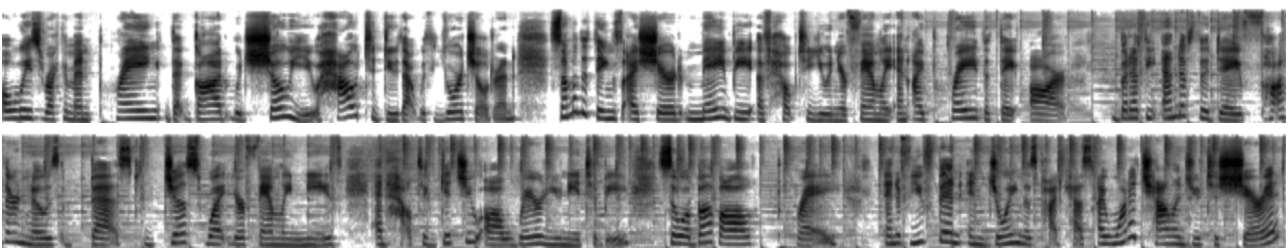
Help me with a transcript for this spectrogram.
always recommend praying that God would show you how to do that with your children. Some of the things I shared may be of help to you and your family, and I pray that they are. But at the end of the day, Father knows best just what your family needs and how to get you all where you need to be. So, above all, pray. And if you've been enjoying this podcast, I want to challenge you to share it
